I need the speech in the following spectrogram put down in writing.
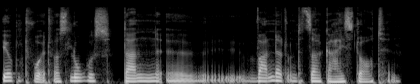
Irgendwo etwas los, dann äh, wandert unser Geist dorthin.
